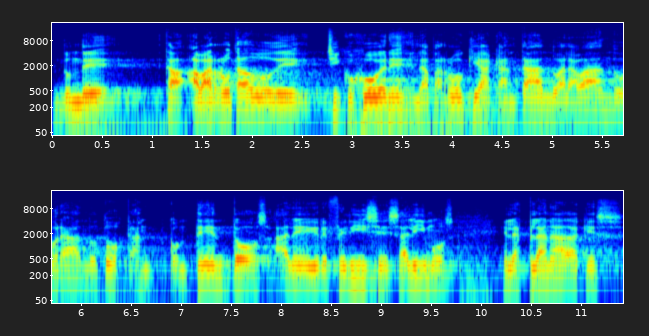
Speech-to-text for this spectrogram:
en donde está abarrotado de chicos jóvenes, la parroquia cantando, alabando, orando, todos contentos, alegres, felices. Salimos en la esplanada que es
